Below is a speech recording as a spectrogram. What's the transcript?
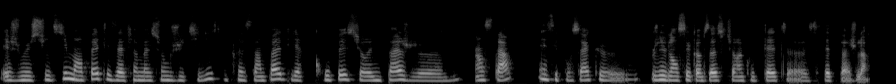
Et je me suis dit, mais en fait, les affirmations que j'utilise, c'est très sympa de les regrouper sur une page euh, Insta. Et c'est pour ça que j'ai lancé comme ça sur un coup de tête euh, cette page-là.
